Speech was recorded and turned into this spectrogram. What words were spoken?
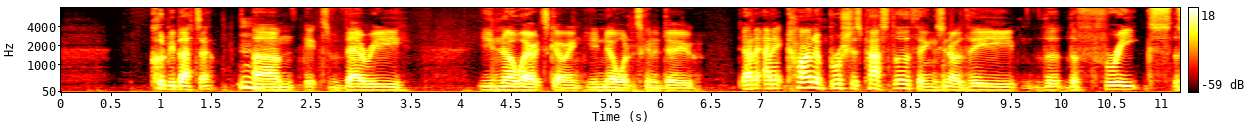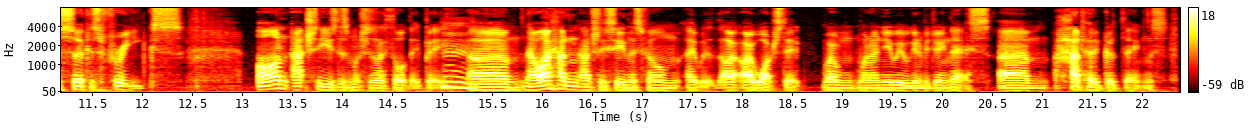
could be better. Mm. Um, it's very, you know where it's going. You know what it's going to do. And and it kind of brushes past other things. You know, the the the freaks, the circus freaks, aren't actually used as much as I thought they'd be. Um, now, I hadn't actually seen this film. It was, I, I watched it when when I knew we were going to be doing this. Um, had heard good things.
